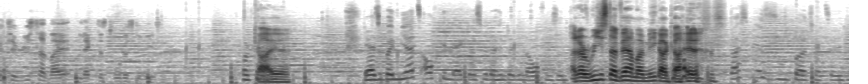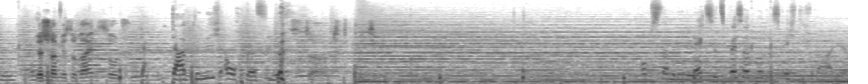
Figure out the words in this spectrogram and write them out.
bitte Restart, weil Leck des Todes gewesen. Okay. Geil. Ja, also bei mir hat's auch gelaggt, als wir dahinter gelaufen sind. Alter, Restart wäre mal mega geil. Das wäre super tatsächlich. Das Also, schreiben wir so rein, so true. ja, da bin ich auch dafür. Start. Ob es da mit den Lags jetzt besser wird, ist echt die Frage.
